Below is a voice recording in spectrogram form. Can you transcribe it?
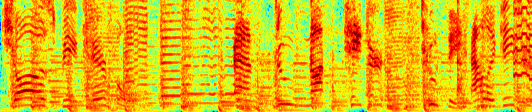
Jaws, be careful and do not cater to the alligator.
